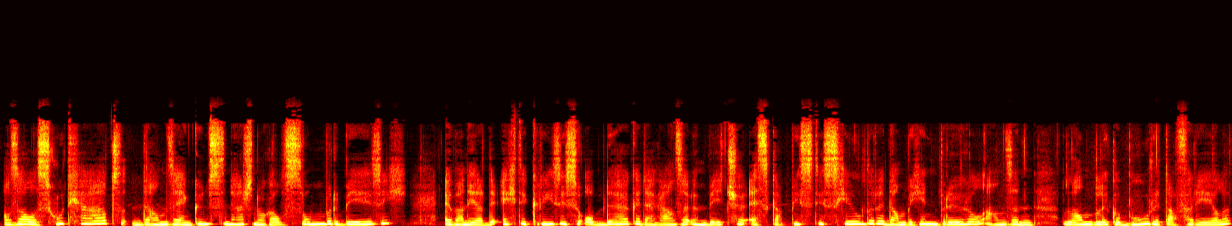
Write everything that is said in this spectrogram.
Als alles goed gaat, dan zijn kunstenaars nogal somber bezig. En wanneer de echte crisissen opduiken, dan gaan ze een beetje escapistisch schilderen. Dan begint Breugel aan zijn landelijke boerentaferelen,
